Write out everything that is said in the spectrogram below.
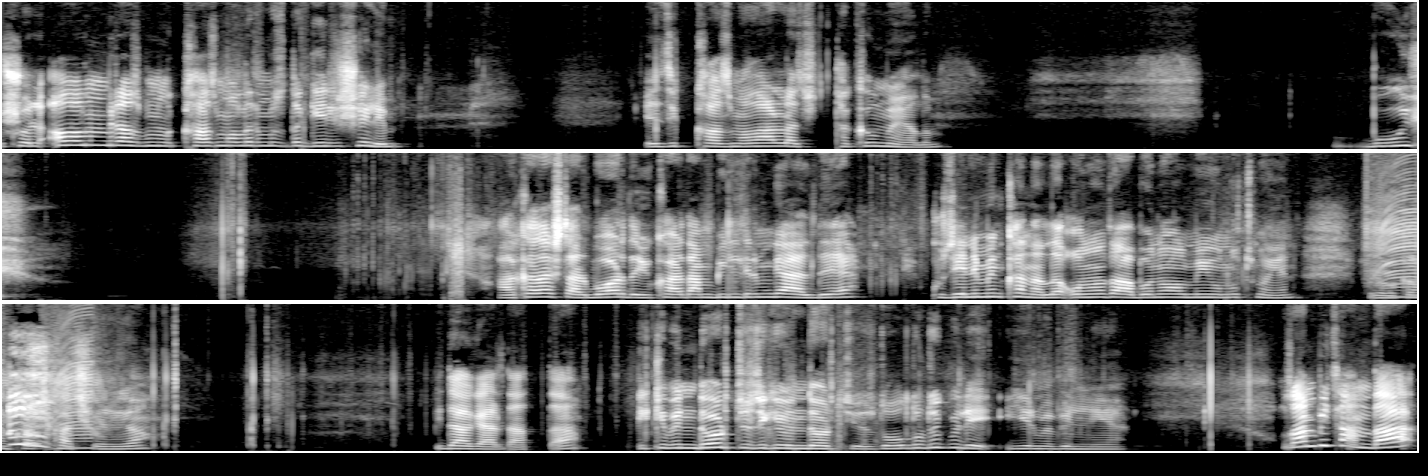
Şöyle alalım biraz bunu kazmalarımızda gelişelim. Ezik kazmalarla takılmayalım. Buy. Arkadaşlar bu arada yukarıdan bildirim geldi. Kuzenimin kanalı. Ona da abone olmayı unutmayın. Şöyle bakalım kaç kaç veriyor. Bir daha geldi hatta. 2400 2400 doldurduk bile 20 binliğe. O zaman bir tane daha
